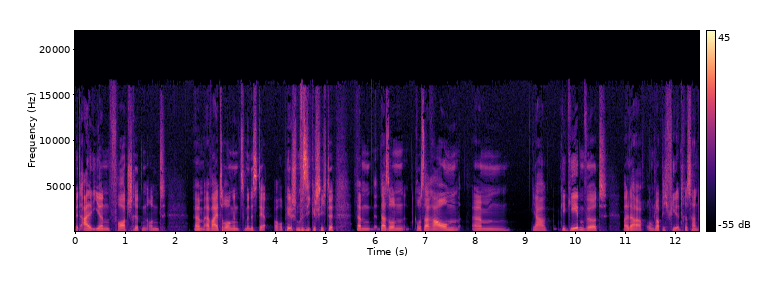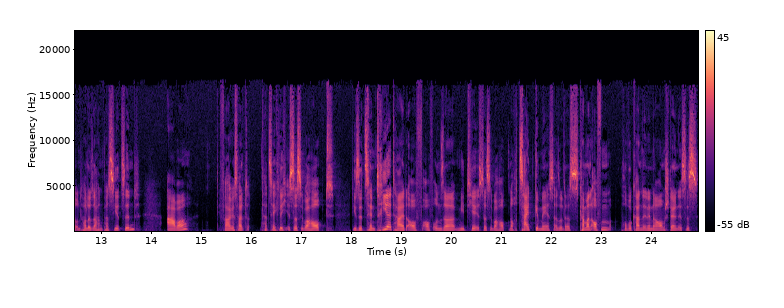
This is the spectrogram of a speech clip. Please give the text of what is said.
mit all ihren Fortschritten und ähm, Erweiterungen, zumindest der europäischen Musikgeschichte, ähm, da so ein großer Raum ähm, ja, gegeben wird, weil da auch unglaublich viel interessante und tolle Sachen passiert sind. Aber die Frage ist halt tatsächlich, ist das überhaupt diese Zentriertheit auf, auf unser Metier, ist das überhaupt noch zeitgemäß? Also das kann man offen provokant in den Raum stellen, ist es,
